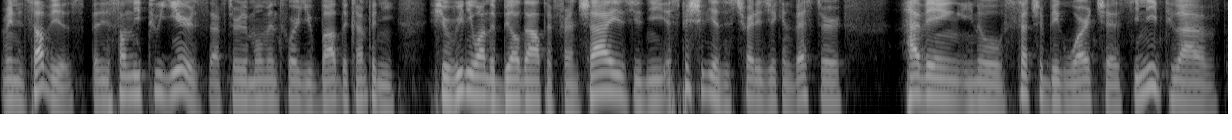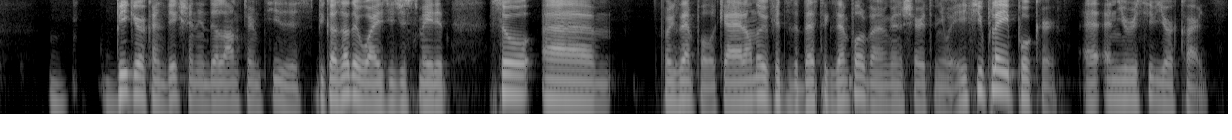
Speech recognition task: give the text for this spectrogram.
I mean, it's obvious, but it's only two years after the moment where you bought the company. If you really want to build out a franchise, you need, especially as a strategic investor, having you know such a big war chest, you need to have bigger conviction in the long term thesis because otherwise you just made it. So, um, for example, okay, I don't know if it's the best example, but I'm going to share it anyway. If you play poker, and you receive your cards.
